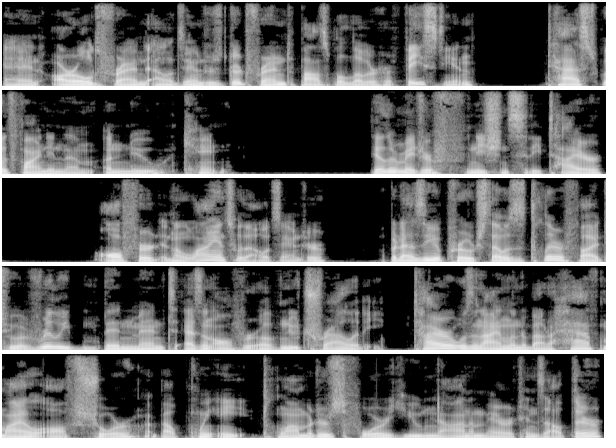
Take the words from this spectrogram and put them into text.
And our old friend, Alexander's good friend, possible lover Hephaestion, tasked with finding them a new king. The other major Phoenician city, Tyre, offered an alliance with Alexander, but as he approached, that was clarified to have really been meant as an offer of neutrality. Tyre was an island about a half mile offshore, about 0.8 kilometers for you non Americans out there,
